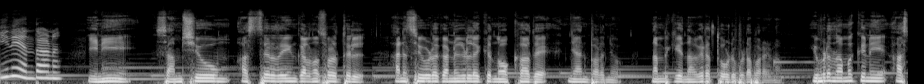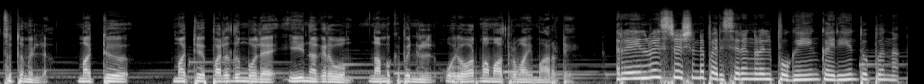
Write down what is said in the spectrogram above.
ഇനി എന്താണ്? ഇനി സംശയവും അസ്ഥിരതയും കലർന്ന സ്വരത്തിൽ അനസയുടെ കണ്ണുകളിലേക്ക് നോക്കാതെ ഞാൻ പറഞ്ഞു നമുക്ക് ഈ നഗരത്തോട് ഇവിടെ പറയണം. ഇവിടെ നമുക്കിനി അസ്തിത്വമില്ല. മറ്റ് മറ്റ് പലതും പോലെ ഈ നഗരവും നമുക്ക് പിന്നിൽ ഒരു ഓർമ്മ മാത്രമായി മാറട്ടെ. റെയിൽവേ സ്റ്റേഷന്റെ പരിസരങ്ങളിൽ പുകയും കരിയും തുപ്പുന്ന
